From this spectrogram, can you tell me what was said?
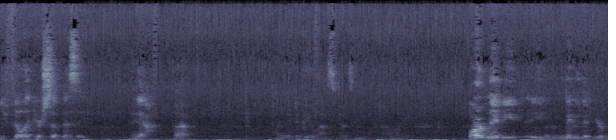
You feel like you're so busy. Yeah. But I need to be less busy. Probably. Or maybe maybe that you're.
